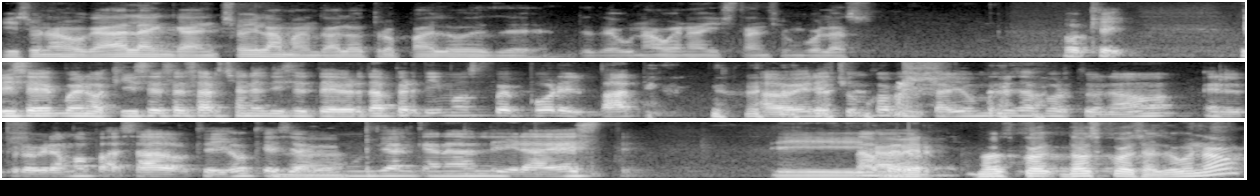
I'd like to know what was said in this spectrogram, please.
Hizo una jugada, la enganchó y la mandó al otro palo desde, desde una buena distancia, un golazo. Ok. Dice, bueno, aquí dice César Chanel, dice, de verdad perdimos fue por el BAT. Haber hecho un comentario muy desafortunado en el programa pasado, que dijo que si había un mundial ganable era este. Y a ver, dos, dos, cosas. Uno,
